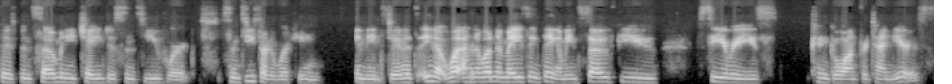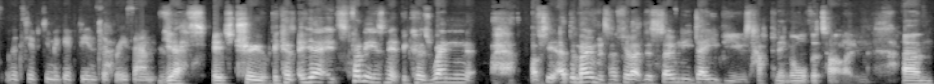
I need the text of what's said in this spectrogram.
there's been so many changes since you've worked since you started working in the industry, and it's you know what and what an amazing thing. I mean, so few series can go on for 10 years with Shifty McGifty and Slippery Sam. Yes, it's true. Because yeah, it's funny, isn't it? Because when obviously at the moment I feel like there's so many debuts happening all the time, um,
